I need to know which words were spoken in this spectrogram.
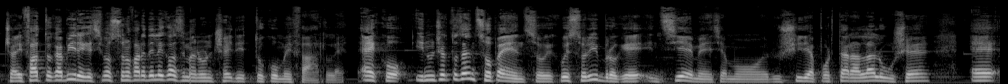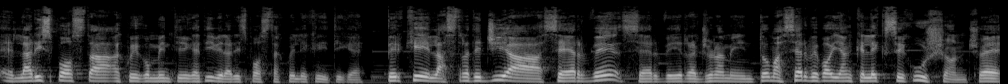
ci hai fatto capire che si possono fare delle cose ma non ci hai detto come farle. Ecco, in un certo senso penso che questo libro che insieme siamo riusciti a portare alla luce è la risposta a quei commenti negativi, la risposta a quelle critiche, perché la strategia serve, serve il ragionamento, ma serve poi poi anche l'execution, cioè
